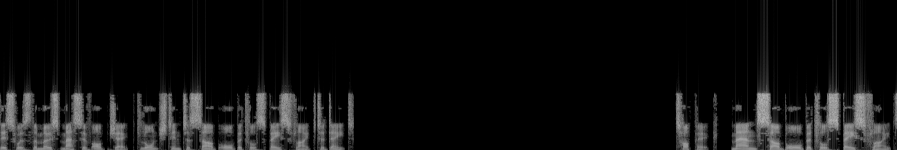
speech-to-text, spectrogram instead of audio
This was the most massive object launched into sub-orbital spaceflight to date. Topic: Manned suborbital spaceflights.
